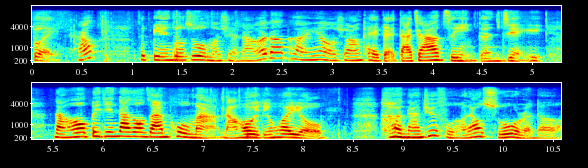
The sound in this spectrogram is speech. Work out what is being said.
对，好。这边就是我们选到二的朋友，希望可以给大家指引跟建议。然后毕竟大众占卜嘛，然后一定会有很难去符合到所有人的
